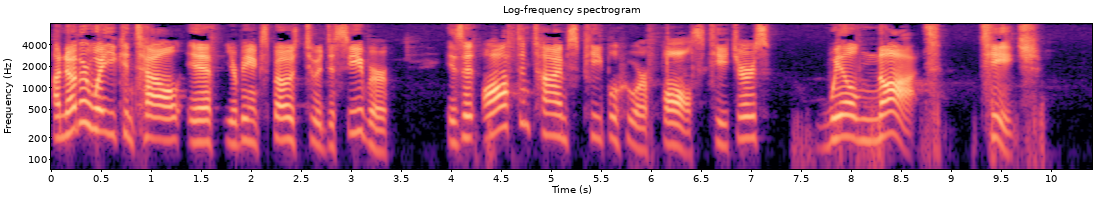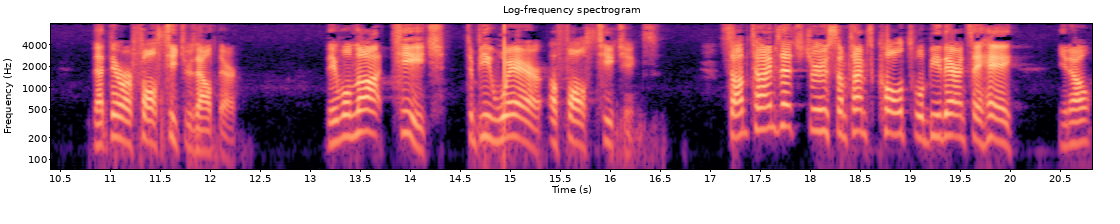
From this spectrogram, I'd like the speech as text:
Another way you can tell if you're being exposed to a deceiver is that oftentimes people who are false teachers will not teach that there are false teachers out there. They will not teach to beware of false teachings. Sometimes that's true. Sometimes cults will be there and say, hey, you know,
